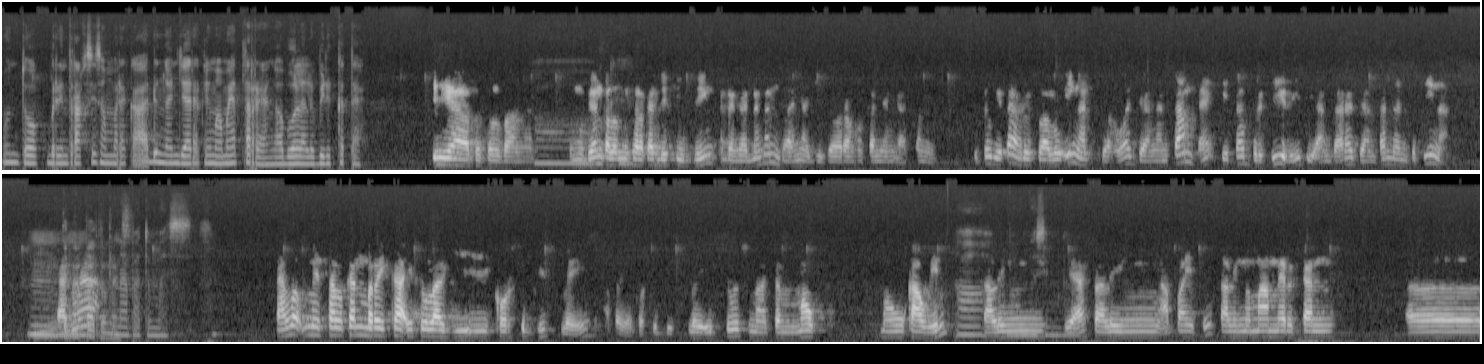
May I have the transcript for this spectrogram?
untuk berinteraksi sama mereka dengan jarak 5 meter ya, nggak boleh lebih deket ya. iya betul banget. Oh, Kemudian kalau misalkan di feeding, kadang-kadang kan banyak juga orang hutan yang datang. Itu kita harus selalu ingat bahwa jangan sampai kita berdiri di antara jantan dan betina. Hmm, Karena- Kenapa tuh, Mas? kenapa tuh mas? Kalau misalkan mereka itu lagi courtship display, apa ya courtship display itu semacam mau mau kawin, Oh, saling musim ya saling apa itu saling memamerkan eh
